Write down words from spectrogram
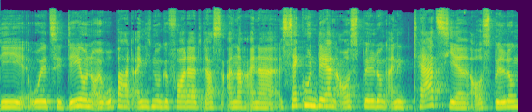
Die OECD und Europa hat eigentlich nur gefordert, dass nach einer sekundären Ausbildung eine tertiäre Ausbildung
